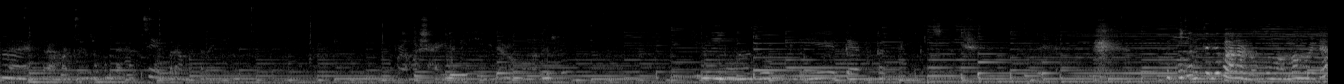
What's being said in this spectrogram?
হ্যাঁ এবার আমার জন্য একবার আমার শাড়িটা দেখিয়ে থেকে বানানো? গো মামা ওইটা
